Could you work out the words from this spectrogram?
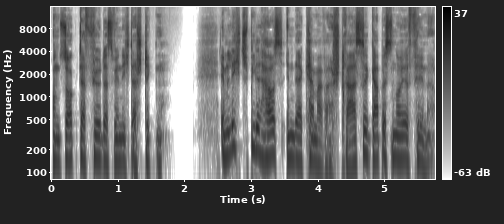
und sorgt dafür, dass wir nicht ersticken. Im Lichtspielhaus in der Kämmererstraße gab es neue Filme.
